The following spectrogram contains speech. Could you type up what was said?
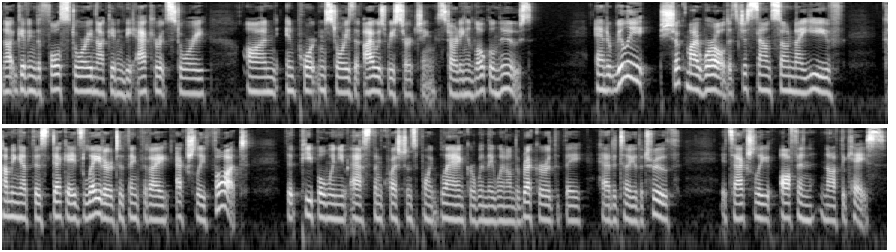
not giving the full story, not giving the accurate story on important stories that I was researching, starting in local news. And it really shook my world. It just sounds so naive coming at this decades later to think that I actually thought that people, when you asked them questions point blank or when they went on the record, that they had to tell you the truth. It's actually often not the case.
